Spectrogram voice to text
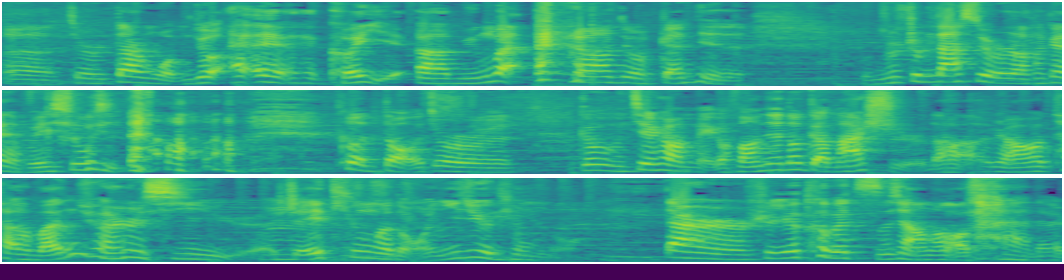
嗯，就是，但是我们就哎哎可以啊，明白，然后就赶紧，我们说这么大岁数，让他赶紧回去休息，特逗，就是给我们介绍每个房间都干嘛使的，然后他完全是西语，谁听得懂一句听不懂。但是是一个特别慈祥的老太太，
